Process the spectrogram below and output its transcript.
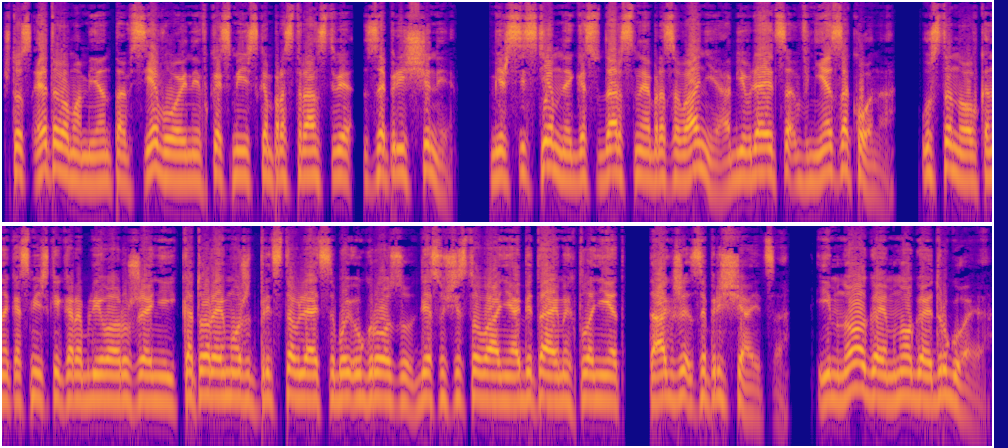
что с этого момента все войны в космическом пространстве запрещены. Межсистемное государственное образование объявляется вне закона, Установка на космические корабли вооружений, которая может представлять собой угрозу для существования обитаемых планет, также запрещается. И многое-многое другое.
